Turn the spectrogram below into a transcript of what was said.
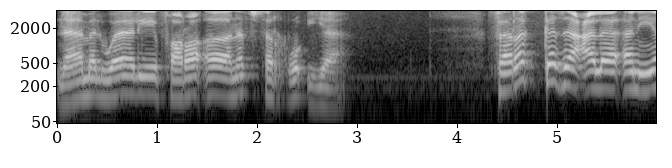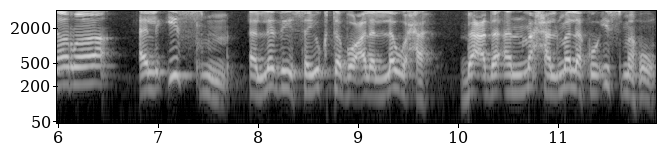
نام الوالي فرأى نفس الرؤيا. فركز على أن يرى الاسم الذي سيكتب على اللوحة بعد أن محى الملك اسمه.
